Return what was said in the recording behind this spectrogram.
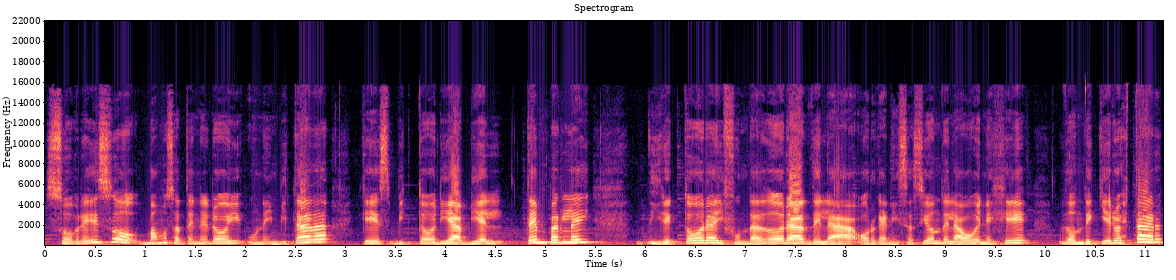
Sobre eso vamos a tener hoy una invitada que es Victoria Biel Temperley, directora y fundadora de la organización de la ONG Donde Quiero Estar,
